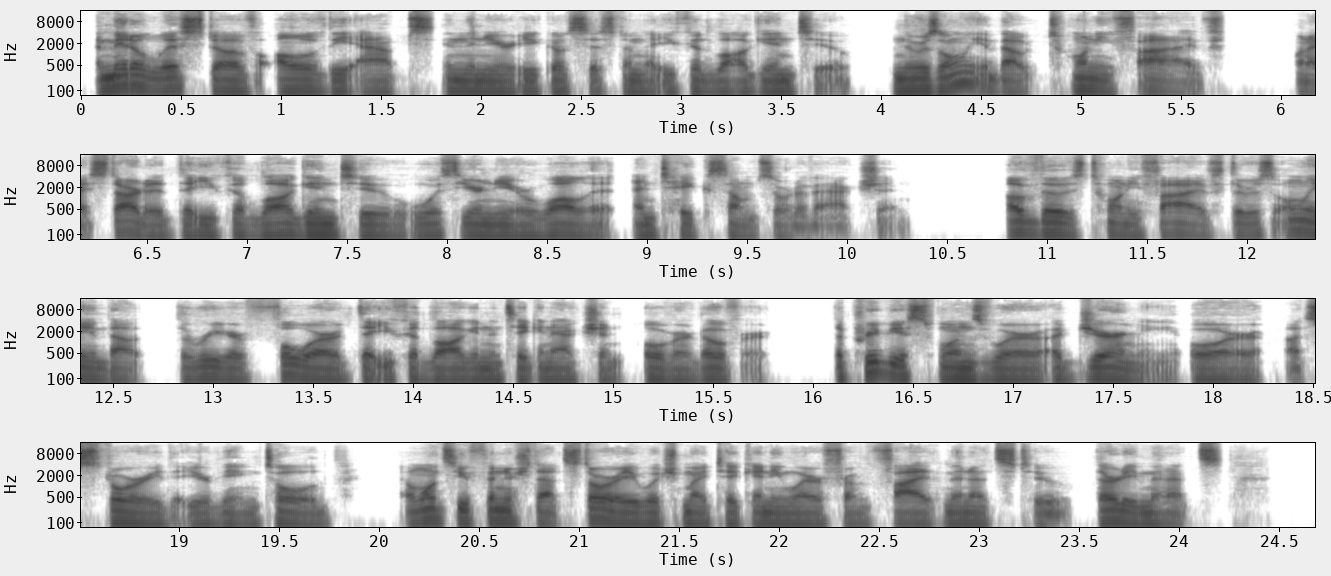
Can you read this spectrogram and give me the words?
I made a list of all of the apps in the Near ecosystem that you could log into. And there was only about 25 when I started that you could log into with your Near wallet and take some sort of action. Of those 25, there was only about three or four that you could log in and take an action over and over. The previous ones were a journey or a story that you're being told. And once you finish that story, which might take anywhere from five minutes to 30 minutes,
